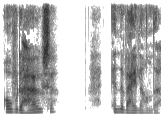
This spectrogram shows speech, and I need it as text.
over de huizen en de weilanden.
